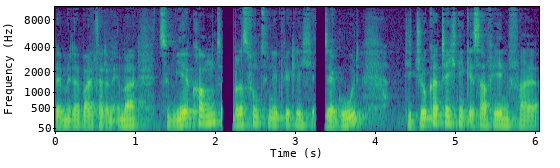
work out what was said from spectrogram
der Mitarbeiter dann immer zu mir kommt. Aber das funktioniert wirklich sehr gut. Die Joker-Technik ist auf jeden Fall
